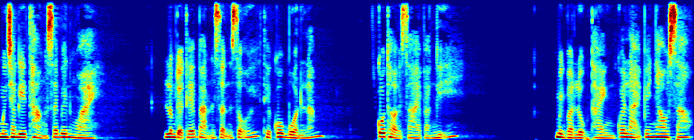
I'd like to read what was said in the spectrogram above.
Minh Trang đi thẳng ra bên ngoài. Lâm Tuệ thấy bạn giận dỗi Thì cô buồn lắm. Cô thở dài và nghĩ, Mình và Lục Thành quay lại với nhau sao?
